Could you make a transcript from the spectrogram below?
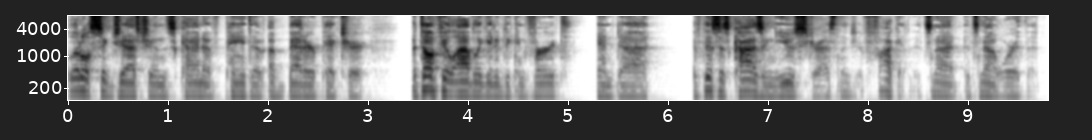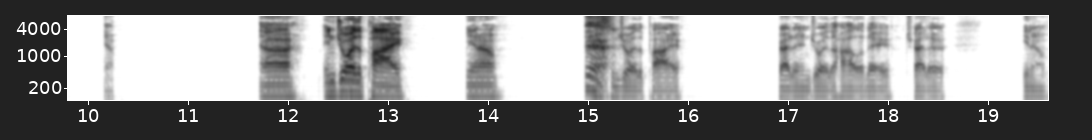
little suggestions kind of paint a, a better picture, but don't feel obligated to convert. And uh, if this is causing you stress, then fuck it. It's not. It's not worth it. Yeah. Uh, enjoy the pie. You know, Yeah. just enjoy the pie. Try to enjoy the holiday. Try to, you know,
